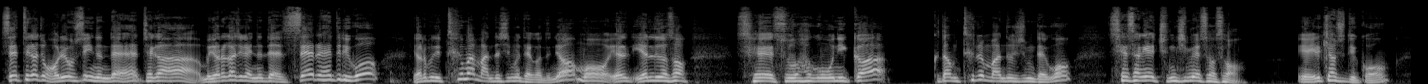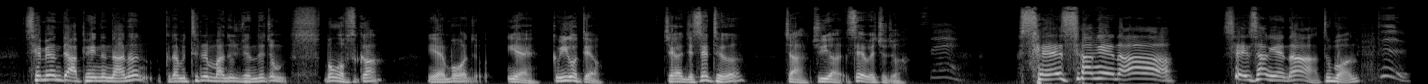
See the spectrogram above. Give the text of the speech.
세트가 좀 어려울 수 있는데 제가 뭐 여러 가지가 있는데 셀을 해드리고 여러분이 틀만 만드시면 되거든요. 뭐 예를, 예를 들어서 세수하고 오니까 그 다음 틀을 만들어주시면 되고 세상의 중심에 서서 예 이렇게 할 수도 있고 세면대 앞에 있는 나는 그 다음에 틀을 만들어주셨는데 좀 뭔가 없을까? 예, 뭐, 예. 그럼 이거 어때요? 제가 이제 세트. 자, 주희야, 세 외쳐줘. 세, 세상에 나! 세상에나! 두 번. 트,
